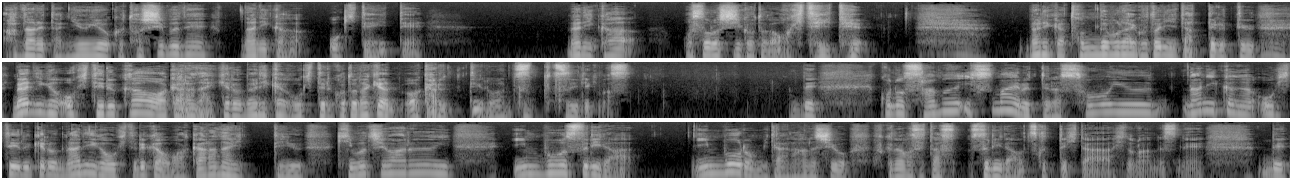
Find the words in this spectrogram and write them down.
離れたニューヨーク都市部で何かが起きていて、何か恐ろしいことが起きていて、何かとんでもないことに至ってるっていう、何が起きてるかはわからないけど何かが起きてることだけはわかるっていうのはずっと続いてきます。で、このサム・イスマイルっていうのはそういう何かが起きているけど何が起きてるかわからないっていう気持ち悪い陰謀スリラー、陰謀論みたいな話を膨らませたスリラーを作ってきた人なんですね。で、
